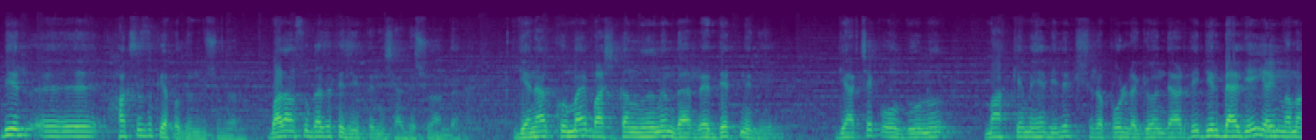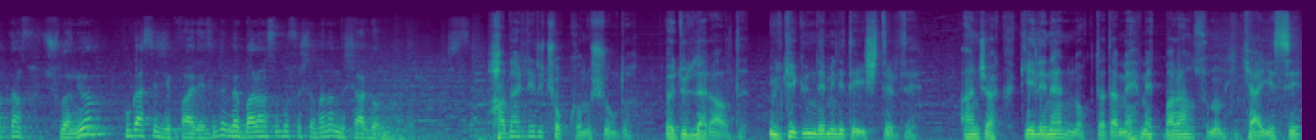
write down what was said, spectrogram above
bir e, haksızlık yapıldığını düşünüyorum. Baransu gazetecilikten içeride şu anda. Genelkurmay Başkanlığı'nın da reddetmediği, gerçek olduğunu mahkemeye bilirkişi raporuyla gönderdiği bir belgeyi yayınlamaktan suçlanıyor. Bu gazetecilik faaliyetidir ve Baransu bu suçlamadan dışarıda olmalıdır. Haberleri çok konuşuldu. Ödüller aldı. Ülke gündemini değiştirdi. Ancak gelinen noktada Mehmet Baransu'nun hikayesi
